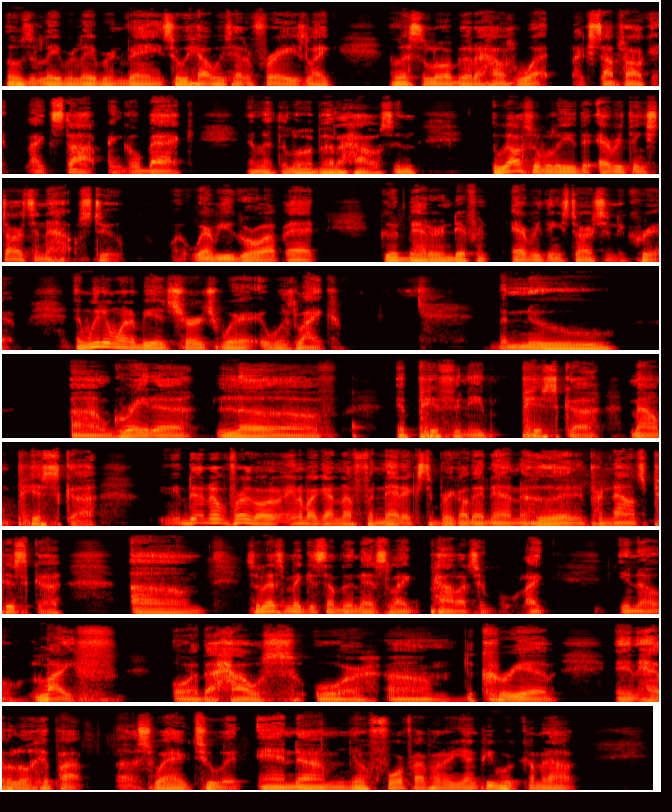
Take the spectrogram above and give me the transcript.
those that labor, labor in vain. So we always had a phrase like, unless the Lord build a house, what? Like stop talking, like stop and go back and let the Lord build a house. And we also believe that everything starts in the house too. Wherever you grow up at, good, bad, or indifferent, everything starts in the crib. And we didn't want to be a church where it was like, the new um, greater love epiphany pisgah mount pisgah first of all anybody got enough phonetics to break all that down in the hood and pronounce pisgah um, so let's make it something that's like palatable like you know life or the house or um, the crib and have a little hip hop uh, swag to it. And um, you know, four or five hundred young people were coming out,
